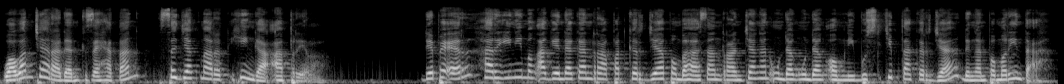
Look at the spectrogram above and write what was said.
wawancara dan kesehatan sejak Maret hingga April. DPR hari ini mengagendakan rapat kerja pembahasan rancangan Undang-Undang Omnibus Cipta Kerja dengan pemerintah.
